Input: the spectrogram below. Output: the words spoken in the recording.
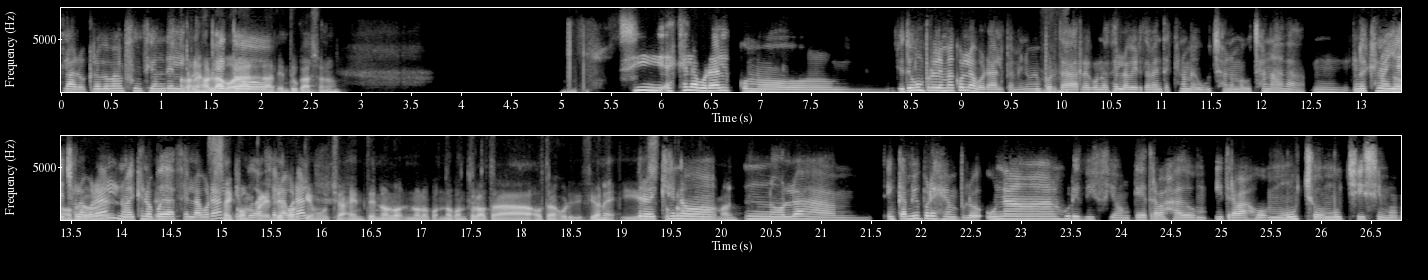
claro, creo que va en función del A lo mejor respeto. laboral, en tu caso, ¿no? Sí, es que laboral como... Yo tengo un problema con laboral, que a mí no me importa reconocerlo abiertamente, es que no me gusta, no me gusta nada. Mm, no es que no haya hecho laboral, eh, no es que no pueda hacer laboral, se que pueda hacer comprende laboral, porque mucha gente no, lo, no, lo- no controla otra- otras jurisdicciones y pero es es que no, normal. no la... En cambio, por ejemplo, una jurisdicción que he trabajado y trabajo mucho, muchísimo,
